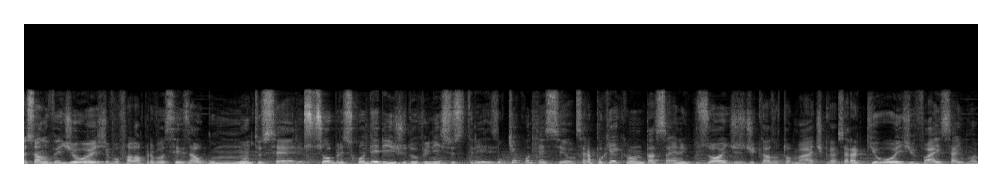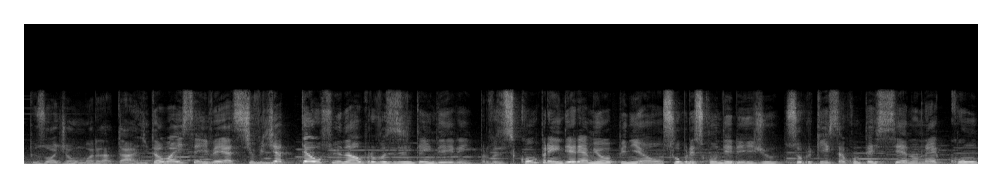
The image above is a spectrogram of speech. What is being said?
Pessoal, no vídeo de hoje eu vou falar pra vocês algo muito sério sobre o esconderijo do Vinícius 13. O que aconteceu? Será por que, não tá saindo episódios de casa automática? Será que hoje vai sair um episódio a uma hora da tarde? Então é isso aí, velho. Assiste o vídeo até o final pra vocês entenderem, pra vocês compreenderem a minha opinião sobre o esconderijo, sobre o que está acontecendo, né, com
